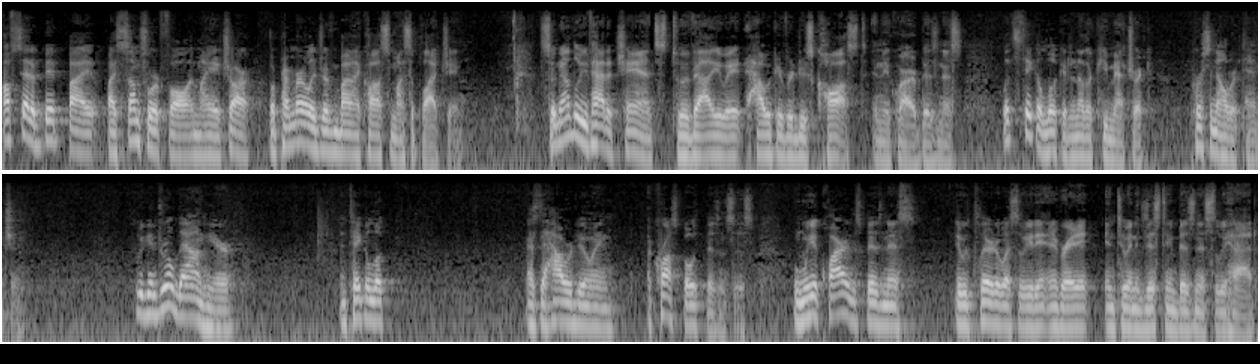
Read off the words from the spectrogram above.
offset a bit by, by some shortfall in my HR, but primarily driven by my costs in my supply chain. So now that we've had a chance to evaluate how we could reduce cost in the acquired business, let's take a look at another key metric, personnel retention. So we can drill down here and take a look as to how we're doing across both businesses. When we acquired this business, it was clear to us that we had to integrate it into an existing business that we had.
